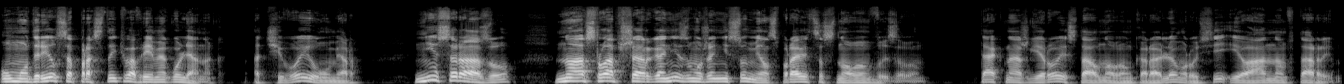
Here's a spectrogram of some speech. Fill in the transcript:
умудрился простыть во время гулянок, отчего и умер. Не сразу, но ослабший организм уже не сумел справиться с новым вызовом. Так наш герой стал новым королем Руси Иоанном II.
